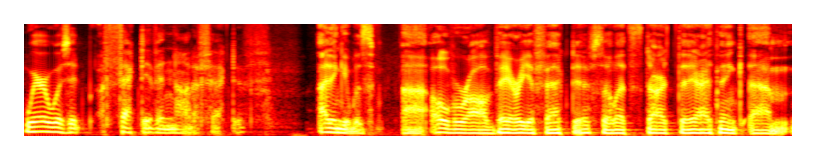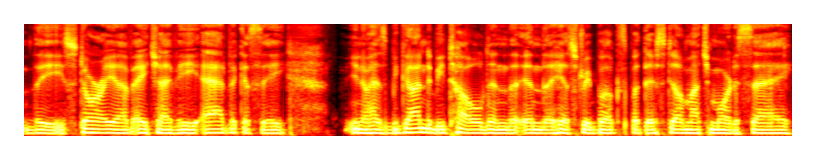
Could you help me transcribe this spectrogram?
where was it effective and not effective? I think it was uh, overall very effective. So let's start there. I think um, the story of HIV advocacy you know, has begun to be told in the in the history books, but there's still much more to say.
